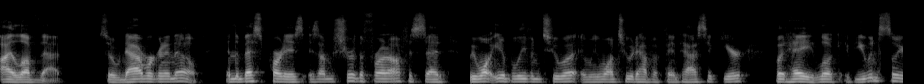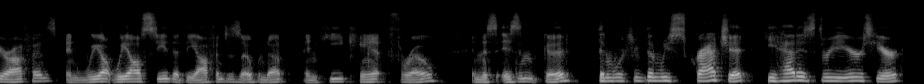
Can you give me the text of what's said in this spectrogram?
I love that. So now we're going to know. And the best part is, is I'm sure the front office said, we want you to believe in Tua and we want Tua to have a fantastic year. But hey, look, if you instill your offense and we all, we all see that the offense is opened up and he can't throw and this isn't good, then we then we scratch it. He had his three years here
